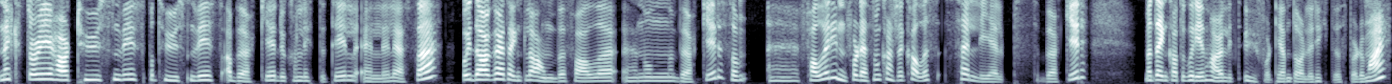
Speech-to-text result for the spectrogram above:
Nextstory har tusenvis på tusenvis av bøker du kan lytte til eller lese. Og i dag har jeg tenkt å anbefale eh, noen bøker som eh, faller innenfor det som kanskje kalles selvhjelpsbøker. Men den kategorien har jo litt ufortjent dårlig rykte, spør du meg.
